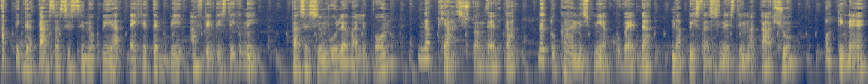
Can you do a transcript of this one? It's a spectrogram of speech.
από την κατάσταση στην οποία έχετε μπει αυτή τη στιγμή. Θα σε συμβούλευα λοιπόν να πιάσεις τον Δέλτα, να του κάνεις μία κουβέντα, να πεις τα συναισθήματά σου, ότι ναι,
